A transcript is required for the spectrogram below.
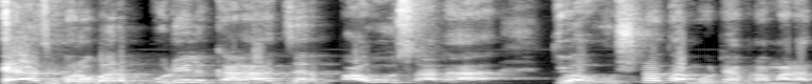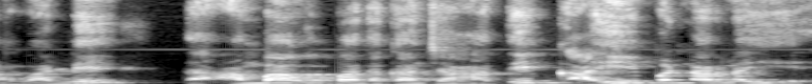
त्याचबरोबर पुढील काळात जर पाऊस आला किंवा उष्णता मोठ्या प्रमाणात वाढली तर आंबा उत्पादकांच्या हाती काही पडणार नाहीये.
